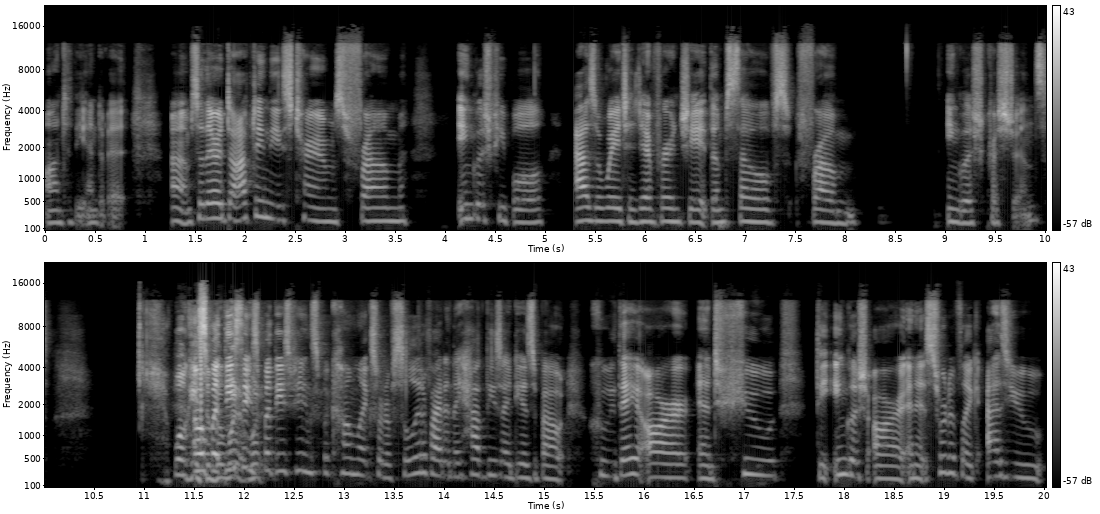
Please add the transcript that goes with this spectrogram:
onto the end of it. Um, so they're adopting these terms from English people as a way to differentiate themselves from English Christians. Well, okay, oh, so but but these what- things, what- but these things become like sort of solidified, and they have these ideas about who they are and who the English are, and it's sort of like as you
